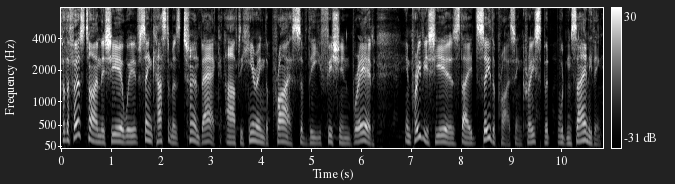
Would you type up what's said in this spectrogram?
For the first time this year, we've seen customers turn back after hearing the price of the fish in bread. In previous years, they'd see the price increase but wouldn't say anything.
